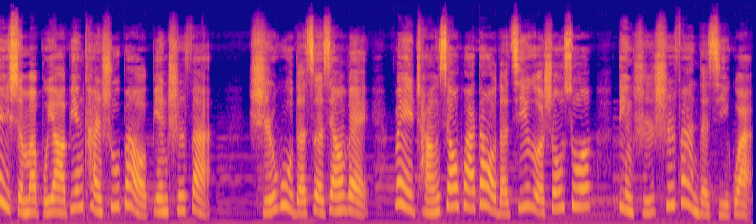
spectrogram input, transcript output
为什么不要边看书报边吃饭？食物的色香味、胃肠消化道的饥饿收缩、定时吃饭的习惯，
